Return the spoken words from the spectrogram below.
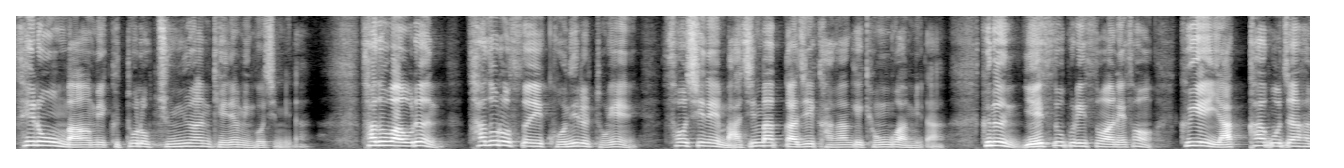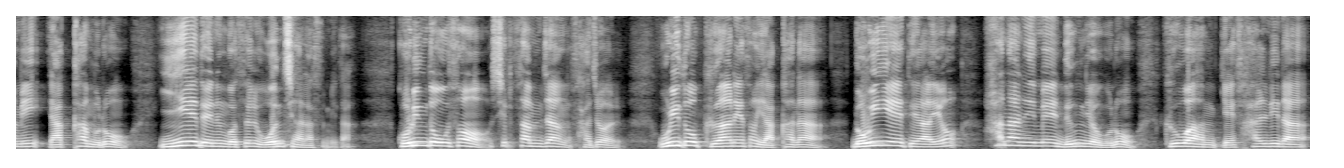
새로운 마음이 그토록 중요한 개념인 것입니다. 사도 바울은 사도로서의 권위를 통해 서신의 마지막까지 강하게 경고합니다. 그는 예수 그리스도 안에서 그의 약하고자 함이 약함으로 이해되는 것을 원치 않았습니다. 고린도후서 13장 4절 우리도 그 안에서 약하나 너희에 대하여 하나님의 능력으로 그와 함께 살리라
